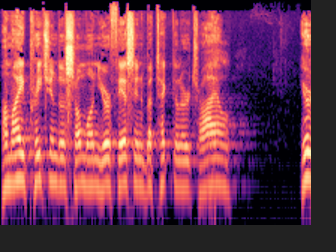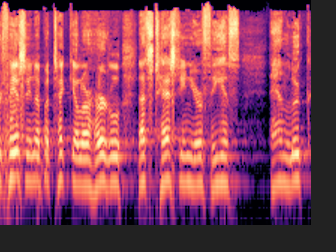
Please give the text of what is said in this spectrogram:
am I preaching to someone you're facing a particular trial? You're facing a particular hurdle that's testing your faith. Then look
